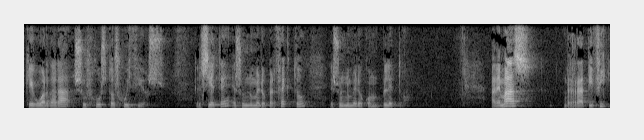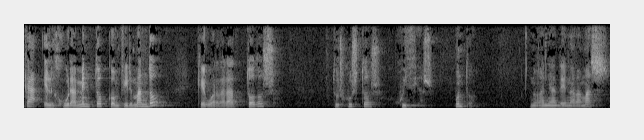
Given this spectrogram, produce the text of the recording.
que guardará sus justos juicios. El siete es un número perfecto, es un número completo. Además, ratifica el juramento confirmando que guardará todos tus justos juicios. Punto. No añade nada más.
